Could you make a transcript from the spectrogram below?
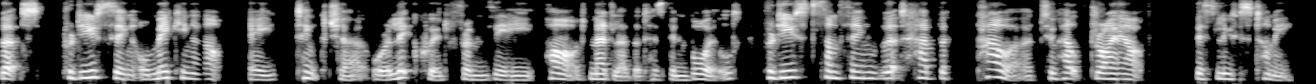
that producing or making up a tincture or a liquid from the hard medlar that has been boiled produced something that had the power to help dry up this loose tummy.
